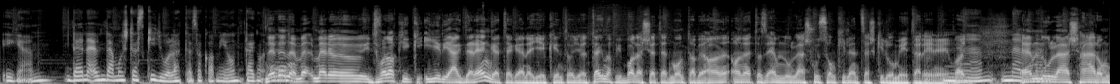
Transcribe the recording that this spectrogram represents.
igen, de, ne, de most ez kigyulladt ez a kamion. Teg, Ne, ne, ne, mert, mert ö, itt valakik írják, de rengetegen egyébként, hogy a tegnapi balesetet mondta be Anett az m 0 29-es kilométerénél. Vagy Nem, nem, m nem. 0 három,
